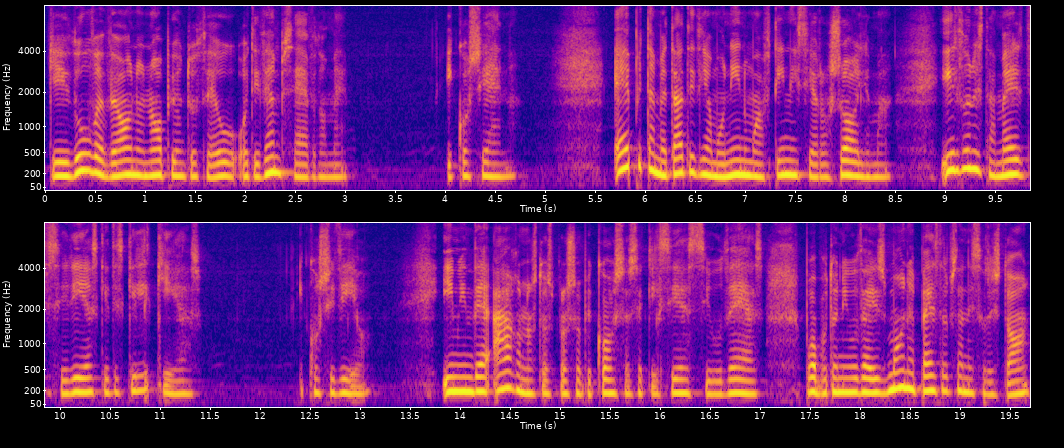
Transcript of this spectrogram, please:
και ειδού βεβαιώνω ενώπιον του Θεού ότι δεν ψεύδομαι. 21. Έπειτα μετά τη διαμονή μου αυτήν εις Ιεροσόλυμα ήρθον στα μέρη της Συρίας και της Κιλικίας. 22. Ήμην δε άγνωστος προσωπικός σας εκκλησίας της Ιουδαίας που από τον Ιουδαϊσμό επέστρεψαν εις Χριστόν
